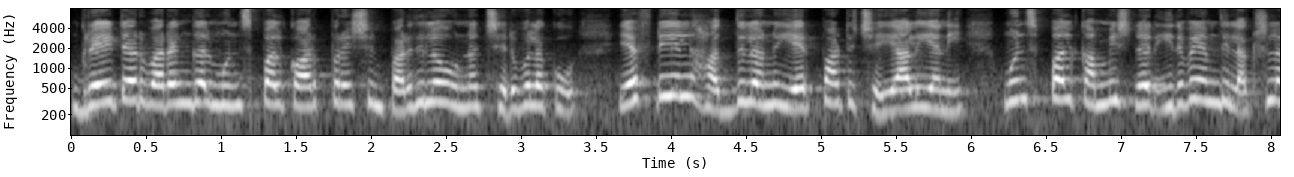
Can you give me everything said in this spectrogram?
గ్రేటర్ వరంగల్ మున్సిపల్ కార్పొరేషన్ పరిధిలో ఉన్న చెరువులకు ఎఫ్డీఎల్ హద్దులను ఏర్పాటు చేయాలి అని మున్సిపల్ కమిషనర్ ఇరవై ఎనిమిది లక్షల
